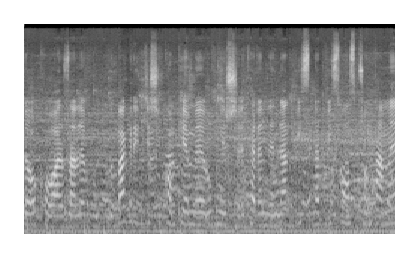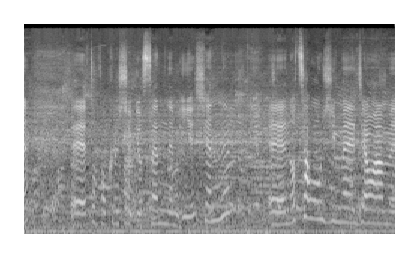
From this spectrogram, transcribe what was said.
dookoła zalewu Bagry, gdzie się kąpiemy, również tereny nad, Wis- nad Wisłą sprzątamy. E, To w okresie wiosennym i jesiennym. E, No, całą zimę działamy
